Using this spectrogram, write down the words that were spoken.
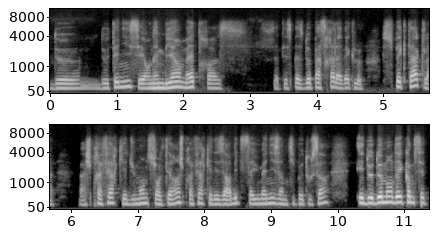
de, de, tennis et on aime bien mettre cette espèce de passerelle avec le spectacle, bah, je préfère qu'il y ait du monde sur le terrain, je préfère qu'il y ait des arbitres, ça humanise un petit peu tout ça. Et de demander, comme c'est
